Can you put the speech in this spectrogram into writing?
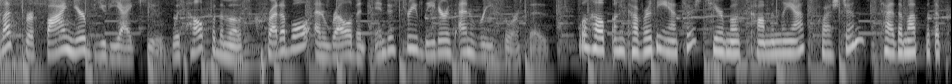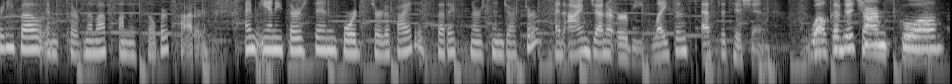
Let's refine your beauty IQ with help from the most credible and relevant industry leaders and resources. We'll help uncover the answers to your most commonly asked questions, tie them up with a pretty bow, and serve them up on a silver platter. I'm Annie Thurston, board certified aesthetics nurse injector. And I'm Jenna Irby, licensed esthetician. Welcome, Welcome to, to Charm School.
